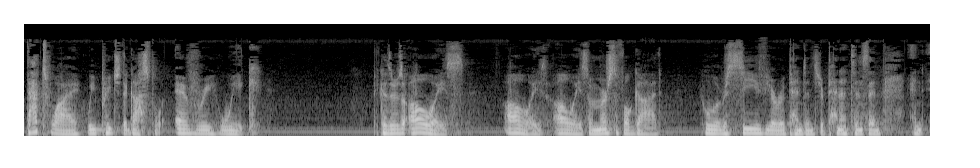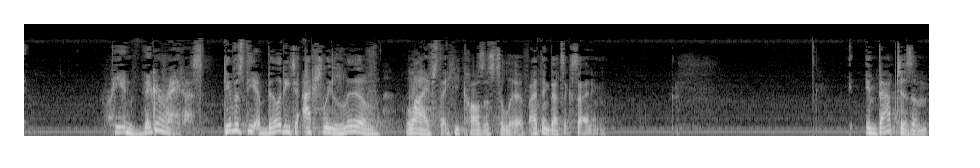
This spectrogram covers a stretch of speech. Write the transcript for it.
That's why we preach the gospel every week. Because there's always, always, always a merciful God who will receive your repentance, your penitence, and, and reinvigorate us, give us the ability to actually live lives that He calls us to live. I think that's exciting. In baptism,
